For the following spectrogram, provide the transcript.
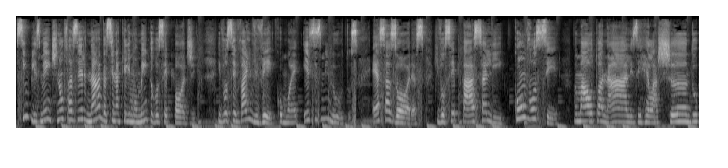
Simplesmente não fazer nada se naquele momento você pode. E você vai ver como é esses minutos, essas horas que você passa ali com você, numa autoanálise, relaxando,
